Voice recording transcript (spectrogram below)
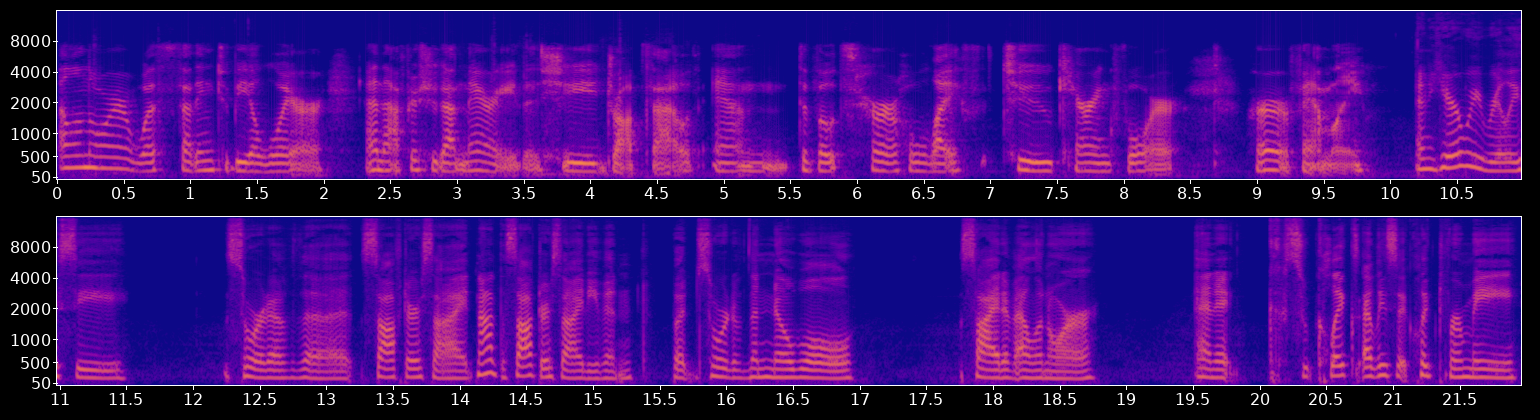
Eleanor was studying to be a lawyer, and after she got married, she drops out and devotes her whole life to caring for her family. And here we really see sort of the softer side, not the softer side even, but sort of the noble side of Eleanor. And it clicks, at least it clicked for me,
